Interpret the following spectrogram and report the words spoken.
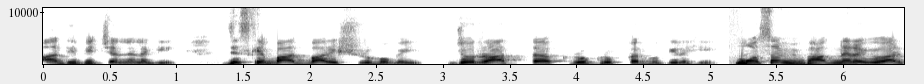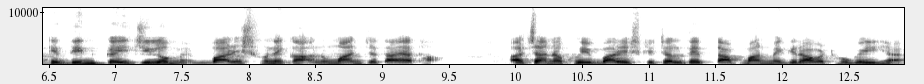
आंधी भी चलने लगी, जिसके बाद बारिश शुरू हो गई, जो रात तक रुक रुक कर होती रही। मौसम विभाग ने रविवार के दिन कई जिलों में बारिश होने का अनुमान जताया था। अचानक हुई बारिश के चलते तापमान में गिरावट हो गई है।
